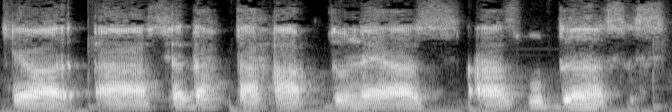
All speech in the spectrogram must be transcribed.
que é a, a se adaptar rápido né, às, às mudanças.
